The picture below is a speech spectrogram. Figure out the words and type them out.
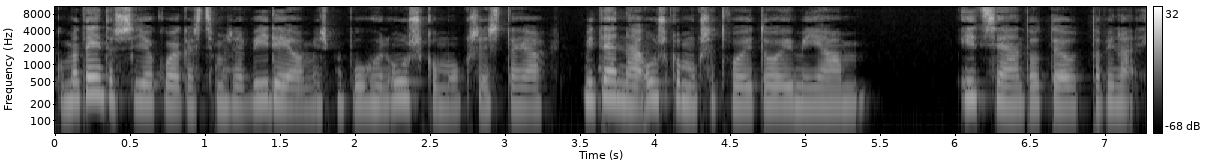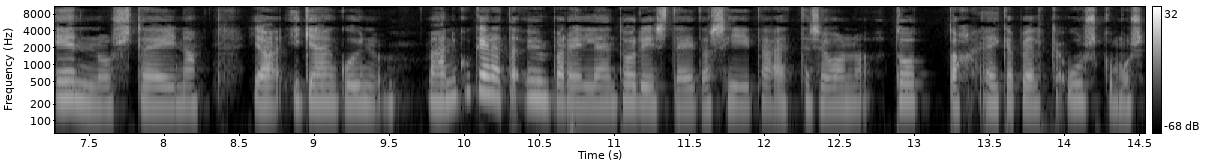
kun mä tein tuossa joku aika semmoisen video, missä mä puhuin uskomuksista ja miten nämä uskomukset voi toimia itseään toteuttavina ennusteina ja ikään kuin vähän niin kuin kerätä ympärilleen todisteita siitä, että se on totta eikä pelkkä uskomus.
